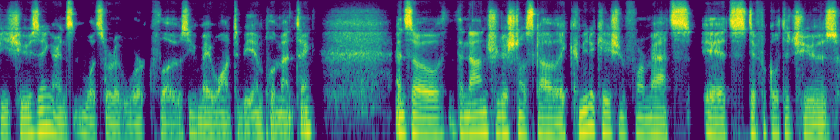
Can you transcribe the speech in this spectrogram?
be, choosing and what sort of workflows you may want to be implementing. And so the non-traditional scholarly communication formats, it's difficult to choose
